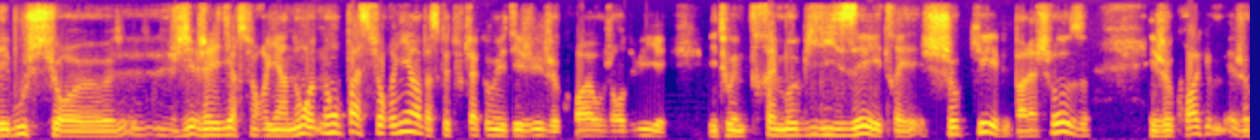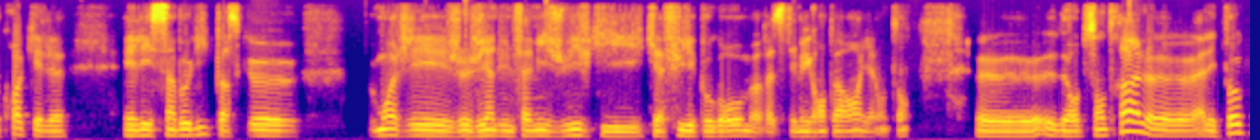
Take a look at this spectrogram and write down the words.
débouche sur, euh, j'allais dire sur rien, non, non pas sur rien parce que toute la communauté juive, je crois aujourd'hui est, tout de même très mobilisée et très choquée par la chose et je crois, je crois qu'elle, elle est symbolique parce que moi, je viens d'une famille juive qui, qui, a fui les pogroms. Enfin, c'était mes grands-parents il y a longtemps euh, d'Europe centrale. Euh, à l'époque,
